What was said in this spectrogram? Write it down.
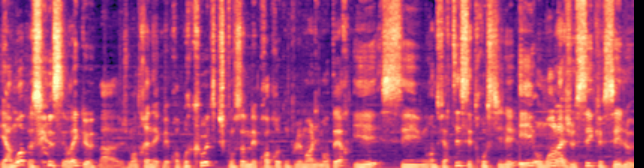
et à moi. Parce que c'est vrai que bah, je m'entraîne avec mes propres coachs, je consomme mes propres compléments alimentaires et c'est une grande fierté, c'est trop stylé et au moins là je sais que c'est le,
